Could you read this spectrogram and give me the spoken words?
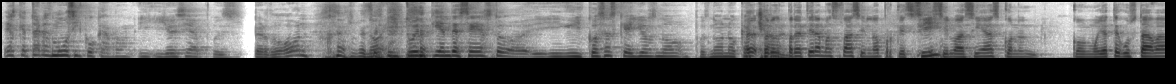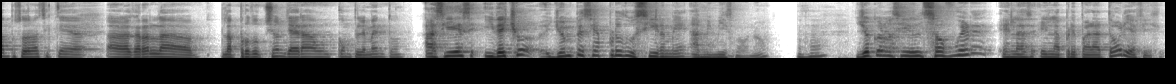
Es que tú eres músico, cabrón. Y, y yo decía, pues, perdón. ¿no? Y tú entiendes esto. Y, y cosas que ellos no, pues no, no cachaban. pero para ti era más fácil, ¿no? Porque si, Sí. si lo hacías con como ya te gustaba, pues ahora sí que a- a agarrar la, la producción ya era un complemento. Así es. Y de hecho, yo empecé a producirme a mí mismo, ¿no? Yo conocí el software en la, en la preparatoria, fíjate.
